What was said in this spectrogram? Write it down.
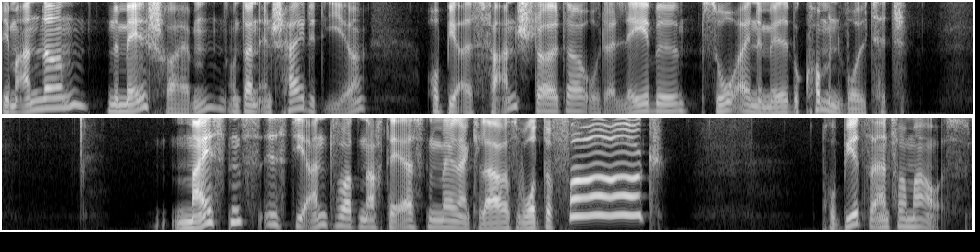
dem anderen eine Mail schreiben und dann entscheidet ihr, ob ihr als Veranstalter oder Label so eine Mail bekommen wolltet. Meistens ist die Antwort nach der ersten Mail ein klares What the fuck? Probiert es einfach mal aus.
